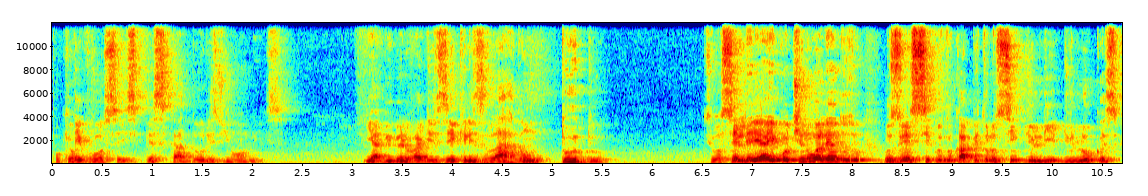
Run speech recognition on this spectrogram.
porque eu quero vocês pescadores de homens. E a Bíblia vai dizer que eles largam tudo. Se você ler aí, continua lendo os versículos do capítulo 5 de Lucas,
